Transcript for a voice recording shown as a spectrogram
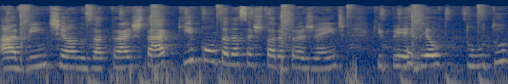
há 20 anos atrás, está aqui contando essa história pra gente, que perdeu tudo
